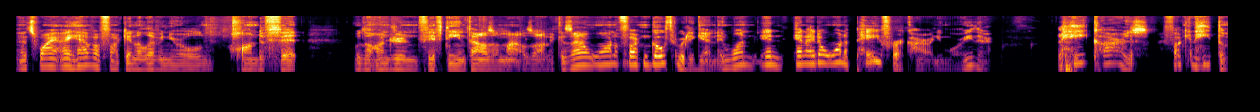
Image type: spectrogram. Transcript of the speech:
That's why I have a fucking 11 year old Honda Fit with 115,000 miles on it because I don't want to fucking go through it again. And one and and I don't want to pay for a car anymore either. I hate cars. I fucking hate them.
